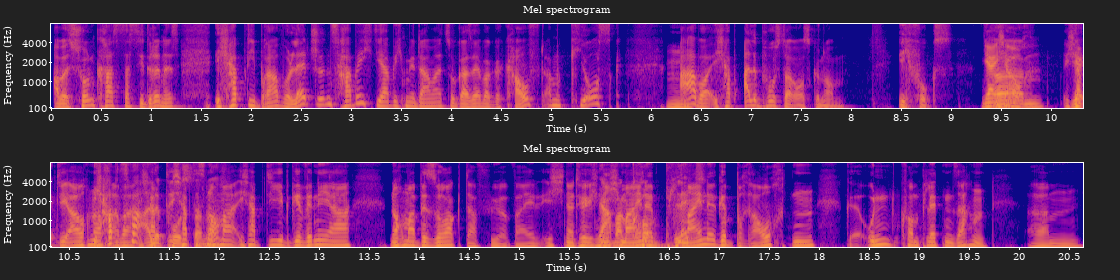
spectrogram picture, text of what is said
aber es ist schon krass, dass die drin ist. Ich habe die Bravo Legends, habe ich, die habe ich mir damals sogar selber gekauft am Kiosk. Mhm. Aber ich habe alle Poster rausgenommen. Ich Fuchs. Ja, ich auch. Ähm, Ich ja, habe die auch noch, ich hab aber ich habe hab das noch noch. mal, ich habe die Gewinne ja nochmal besorgt dafür, weil ich natürlich Ja, nicht meine, komplett? meine gebrauchten, ge- unkompletten Sachen, ähm,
